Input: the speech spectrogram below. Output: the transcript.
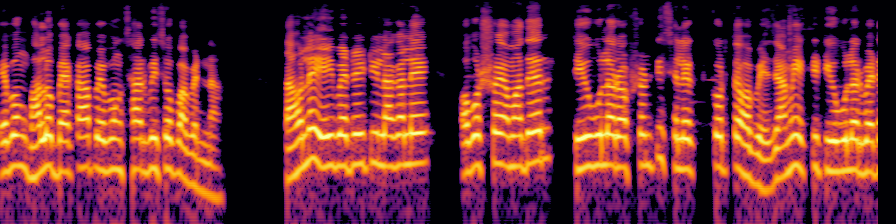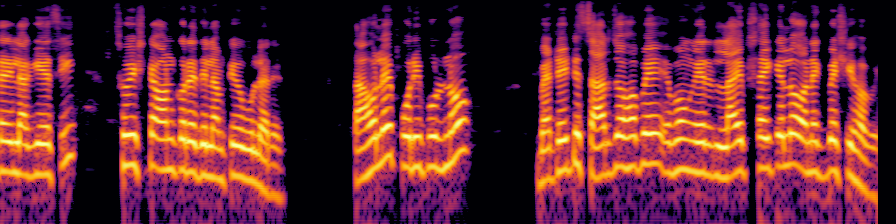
এবং ভালো ব্যাকআপ এবং সার্ভিসও পাবেন না। তাহলে এই ব্যাটারিটি লাগালে অবশ্যই আমাদের টিউবুলার অপশনটি সিলেক্ট করতে হবে যে আমি একটি টিউবুলার ব্যাটারি লাগিয়েছি সুইচটা অন করে দিলাম টিউবুলারের তাহলে পরিপূর্ণ ব্যাটারিটি চার্জও হবে এবং এর লাইফ সাইকেলও অনেক বেশি হবে।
